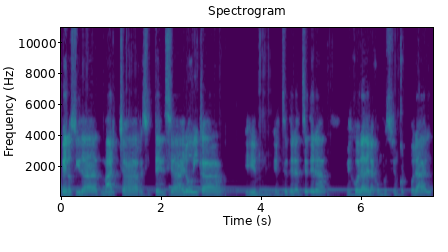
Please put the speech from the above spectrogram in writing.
velocidad, marcha, resistencia aeróbica, em, etcétera, etcétera, mejora de la composición corporal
